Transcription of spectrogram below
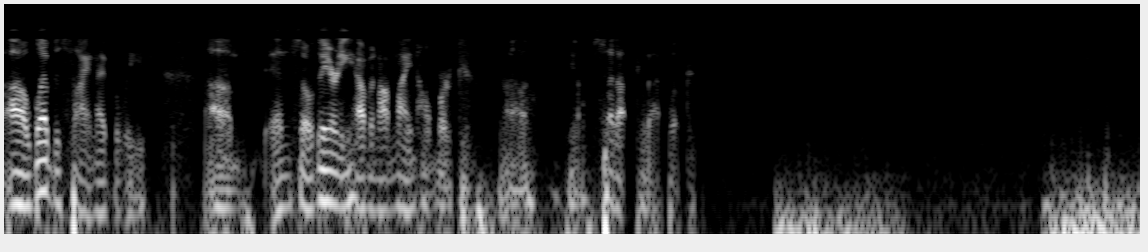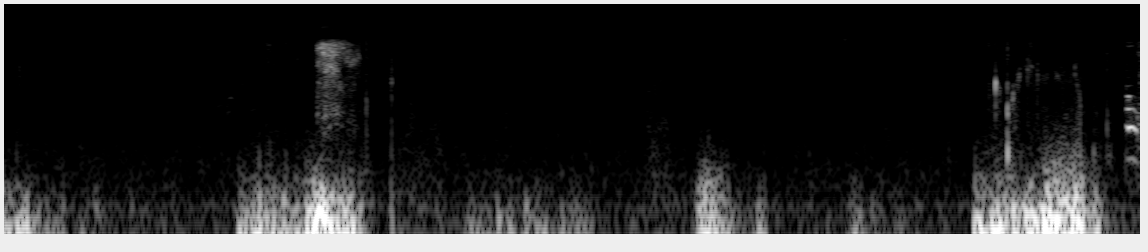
uh, WebAssign, I believe. Um, and so they already have an online homework uh, you know, set up for that book. so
